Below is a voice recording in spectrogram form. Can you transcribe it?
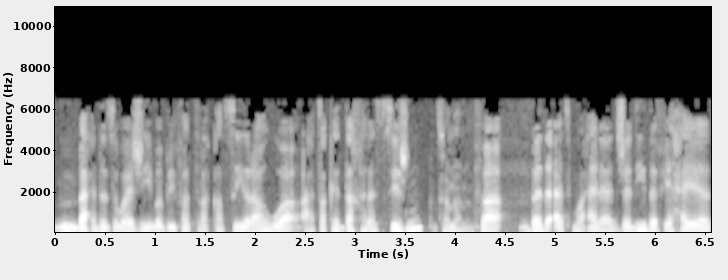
بعد زواجهما بفترة قصيرة هو أعتقد دخل السجن تماما فبدأت معاناة جديدة في حياة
